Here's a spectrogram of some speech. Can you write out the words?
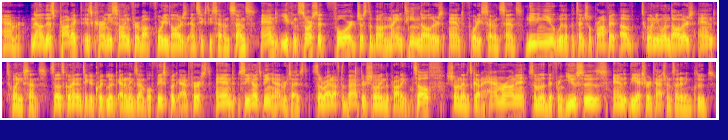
hammer. Now this product is currently selling for about $40.67 and you can source it for just about $19.47, leaving you with a potential profit of $21.20. So let's go ahead and take a quick look at an example Facebook ad first and see how it's being advertised. So right off the bat, they're showing the product itself, showing that it's got a hammer on it, some of the different uses, and the extra attachments that it includes.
